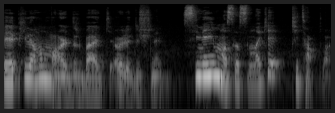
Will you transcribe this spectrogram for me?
B planım vardır belki öyle düşünelim. Sineğin masasındaki kitaplar.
